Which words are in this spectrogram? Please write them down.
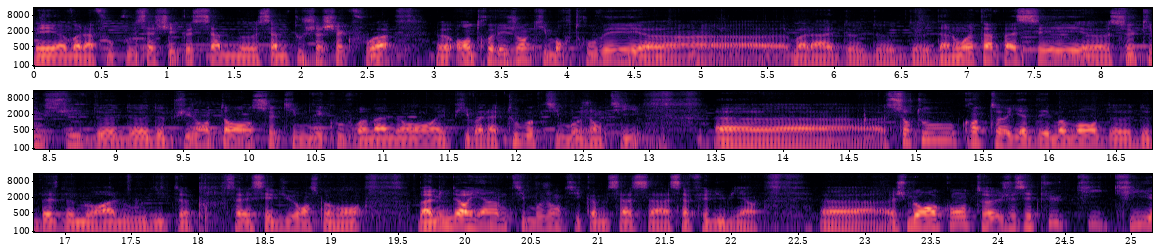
Mais voilà, faut que vous sachiez que ça me, ça me touche à chaque fois. entre les gens qui m'ont retrouvé voilà, d'un de, lointain passé, ceux qui me suivent depuis longtemps, ceux qui me découvrent maintenant, et puis voilà, tous vos petits mots gentils. Euh, surtout quand euh, il y a des moments de, baisse de morale où vous dites c'est dur en ce moment. Bah mine de rien, un petit mot gentil comme ça, ça, ça fait du bien. Euh, je me rends compte, je sais plus qui, qui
